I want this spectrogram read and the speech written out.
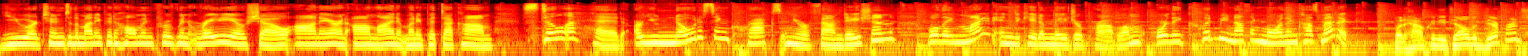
You are tuned to the Money Pit Home Improvement Radio Show on air and online at moneypit.com. Still ahead, are you noticing cracks in your foundation? Well, they might indicate a major problem, or they could be nothing more than cosmetic. But how can you tell the difference?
